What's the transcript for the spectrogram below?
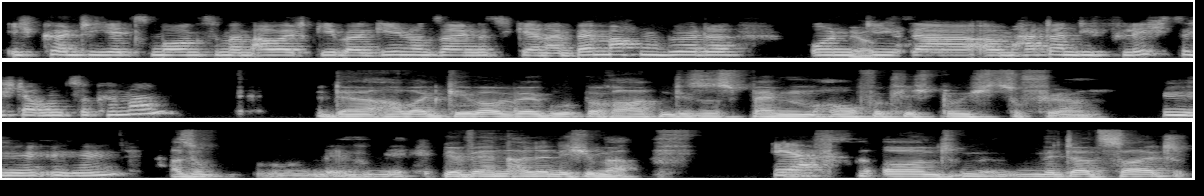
Ich könnte jetzt morgen zu meinem Arbeitgeber gehen und sagen, dass ich gerne ein BEM machen würde. Und ja. dieser ähm, hat dann die Pflicht, sich darum zu kümmern der Arbeitgeber wäre gut beraten, dieses Spam auch wirklich durchzuführen. Mhm, mh. Also wir werden alle nicht jünger. Ja. Und mit der Zeit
